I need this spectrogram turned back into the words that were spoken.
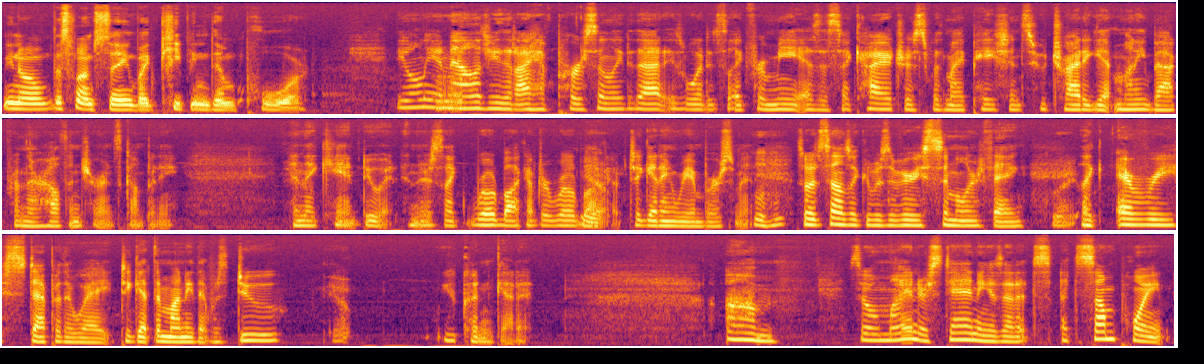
you know that's what i'm saying by keeping them poor The only uh, analogy that I have personally to that is what it's like for me as a psychiatrist with my patients who try to get money back from their health insurance company and they can't do it. And there's like roadblock after roadblock Yeah. to getting reimbursement. Mhm. So it sounds like it was a very similar thing. right Like every step of the way to get the money that was due, Yep. you couldn't get it. Um, So my understanding is that it's at some point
